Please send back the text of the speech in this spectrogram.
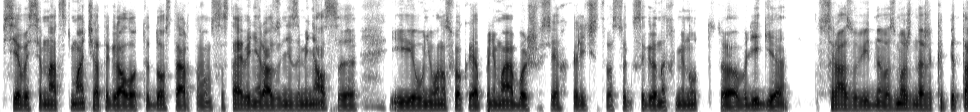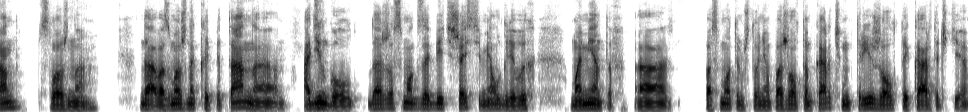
Все 18 матчей отыграл от и до в стартовом составе, ни разу не заменялся. И у него, насколько я понимаю, больше всех количество сыгранных минут э, в лиге. Сразу видно, возможно, даже капитан. Сложно. Да, возможно, капитан э, один гол даже смог забить, 6 имел голевых моментов. А, посмотрим, что у него по желтым карточкам. Три желтые карточки.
